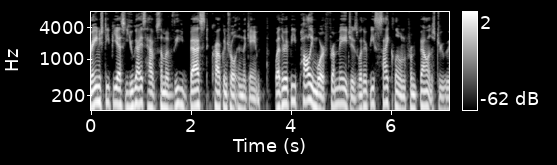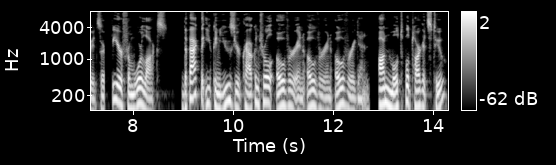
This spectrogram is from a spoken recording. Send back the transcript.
Range DPS, you guys have some of the best crowd control in the game, whether it be Polymorph from Mages, whether it be Cyclone from Balanced Druids, or Fear from Warlocks. The fact that you can use your crowd control over and over and over again on multiple targets too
